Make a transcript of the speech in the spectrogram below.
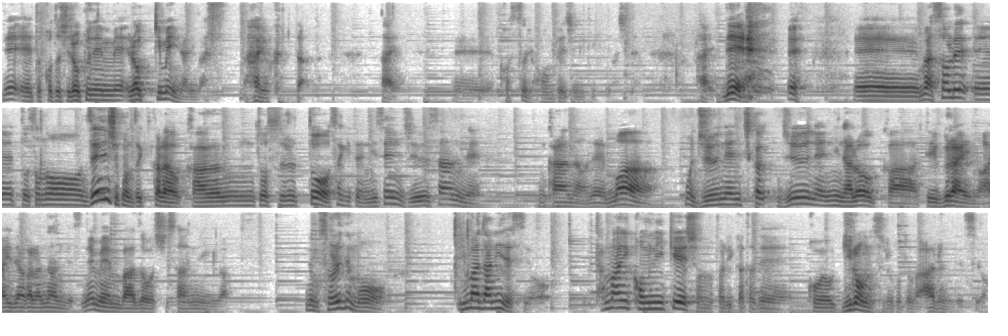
で、えっ、ー、と、今年6年目、6期目になります。はい、よかった。はい。えー、こっそりホームページ見てきました。はい。で、えー、まあ、それ、えっ、ー、と、その、前職の時からカウントすると、さっき言ったように2013年からなので、まあ、もう10年近く、10年になろうかっていうぐらいの間柄なんですね、メンバー同士3人が。でもそれでも、未だにですよ、たまにコミュニケーションの取り方で、こう議論することがあるんですよ。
